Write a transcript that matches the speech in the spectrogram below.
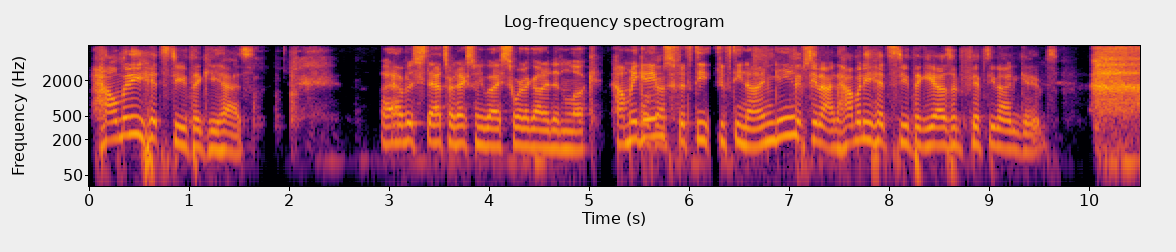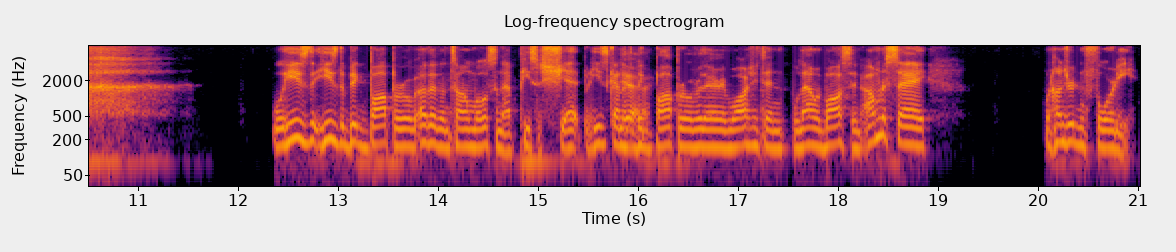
How many hits do you think he has? I have his stats right next to me, but I swear to God, I didn't look. How many games? Okay. 50, 59 games? 59. How many hits do you think he has in 59 games? well, he's the, he's the big bopper other than Tom Wilson, that piece of shit, but he's kind of yeah. the big bopper over there in Washington. Well, now in Boston. I'm going to say 140.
